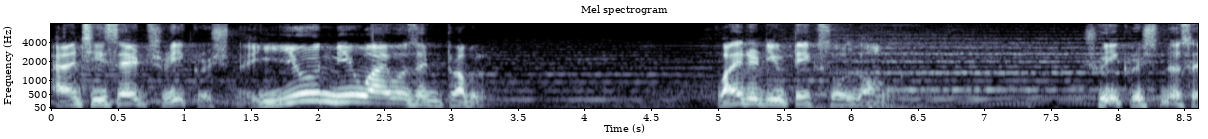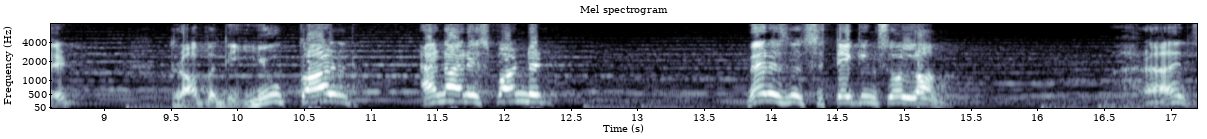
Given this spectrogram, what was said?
And she said, Sri Krishna, you knew I was in trouble. Why did you take so long? Sri Krishna said, Draupadi, you called and I responded. Where is this taking so long? Maharaj,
